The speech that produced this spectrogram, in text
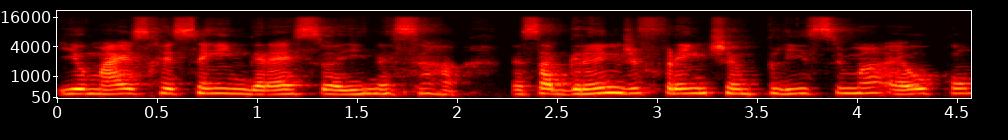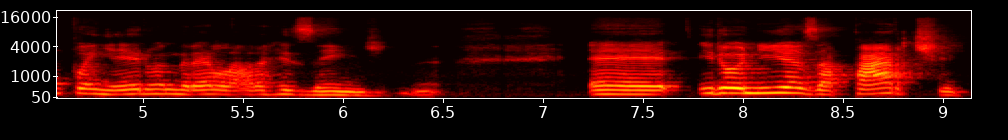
e o mais recém-ingresso aí nessa, nessa grande frente amplíssima é o companheiro André Lara Rezende. Né? É, ironias à parte,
